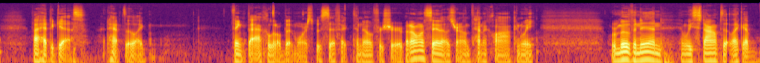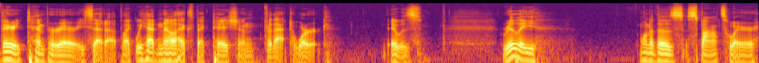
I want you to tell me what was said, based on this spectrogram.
If I had to guess, I'd have to like think back a little bit more specific to know for sure. But I want to say that was around ten o'clock, and we were moving in, and we stopped at like a very temporary setup. Like we had no expectation for that to work. It was really one of those spots where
